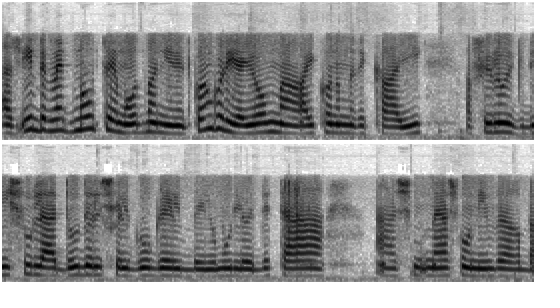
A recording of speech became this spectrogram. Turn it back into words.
אז היא באמת דמות אה, מאוד מעניינת. קודם כל היא היום האייקון אמריקאי, אפילו הקדישו לה דודל של גוגל ביום הולדתה ה-184,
